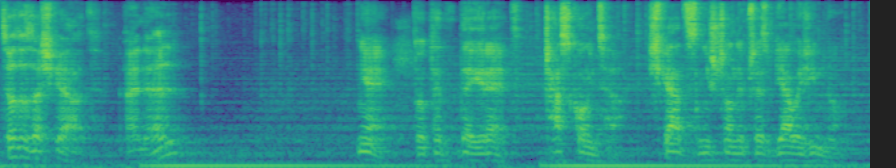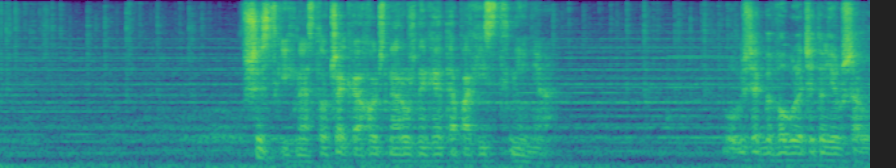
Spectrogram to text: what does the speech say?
Co to za świat? Enel? Nie, to Ted Day Red. Czas końca. Świat zniszczony przez białe zimno. Wszystkich nas to czeka, choć na różnych etapach istnienia. Mówisz, jakby w ogóle cię to nie ruszało.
